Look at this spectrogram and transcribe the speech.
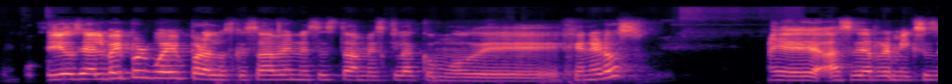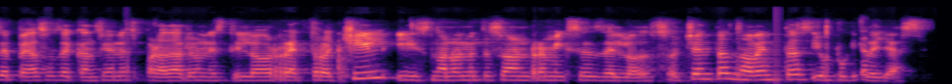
un poco. Sí, o sea, el Vaporwave, para los que saben, es esta mezcla como de géneros. Eh, hace remixes de pedazos de canciones para darle un estilo retro chill y normalmente son remixes de los 80s, 90s y un poquito de jazz.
